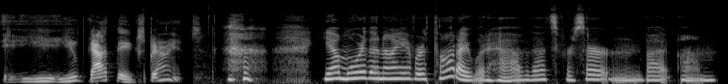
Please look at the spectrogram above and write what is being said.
you've got the experience. yeah, more than I ever thought I would have. That's for certain. But um,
